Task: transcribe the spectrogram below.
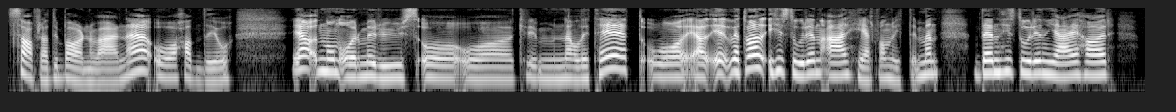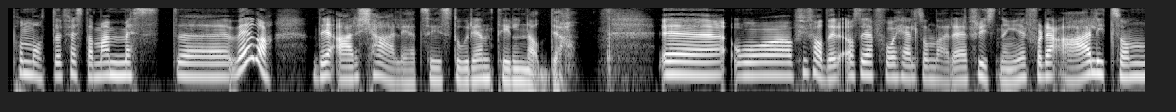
sa fra til barnevernet og hadde jo ja, noen år med rus og, og kriminalitet. Og ja, vet du hva, historien er helt vanvittig. Men den historien jeg har på en måte festa meg mest ved, da, det er kjærlighetshistorien til Nadia. Eh, og fy fader, altså jeg får helt sånn der frysninger, for det er litt sånn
